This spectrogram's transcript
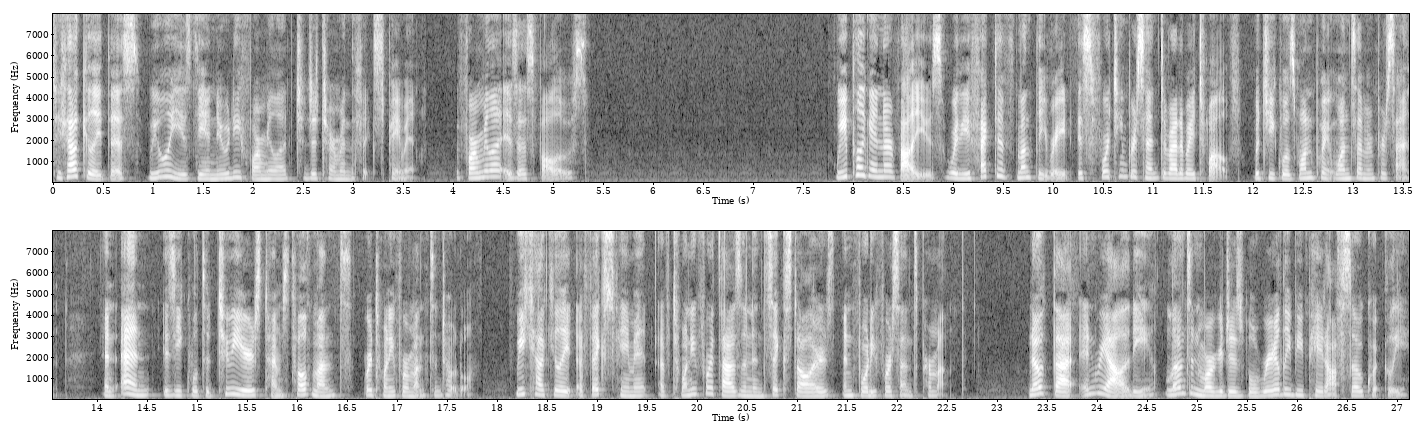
To calculate this, we will use the annuity formula to determine the fixed payment. The formula is as follows. We plug in our values, where the effective monthly rate is 14% divided by 12, which equals 1.17%, and n is equal to 2 years times 12 months, or 24 months in total. We calculate a fixed payment of $24,006.44 per month. Note that, in reality, loans and mortgages will rarely be paid off so quickly.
